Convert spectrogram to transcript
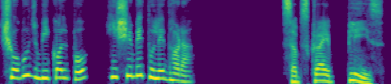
সবুজ বিকল্প হিসেবে তুলে ধরা সাবস্ক্রাইব please.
